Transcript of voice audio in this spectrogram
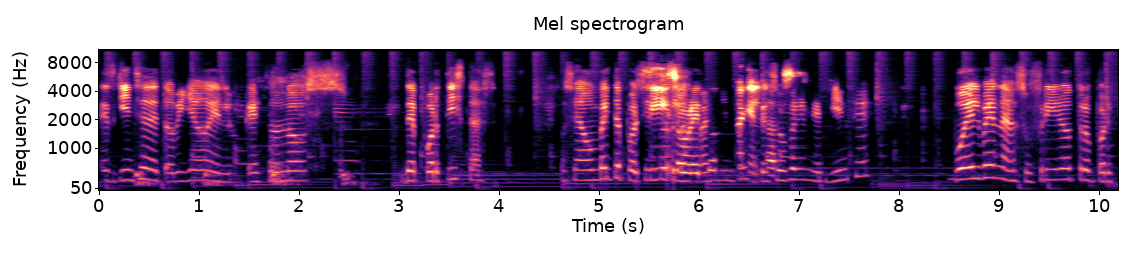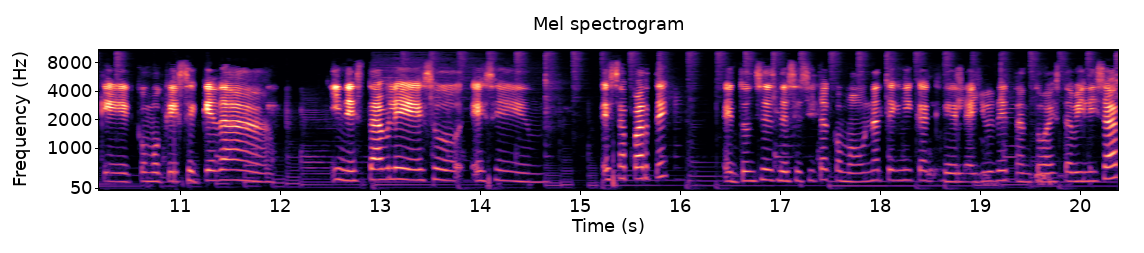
esguince de tobillo en lo que son los deportistas. O sea, un 20% de los pacientes que sufren esguince vuelven a sufrir otro porque como que se queda inestable eso ese esa parte entonces necesita como una técnica que le ayude tanto a estabilizar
